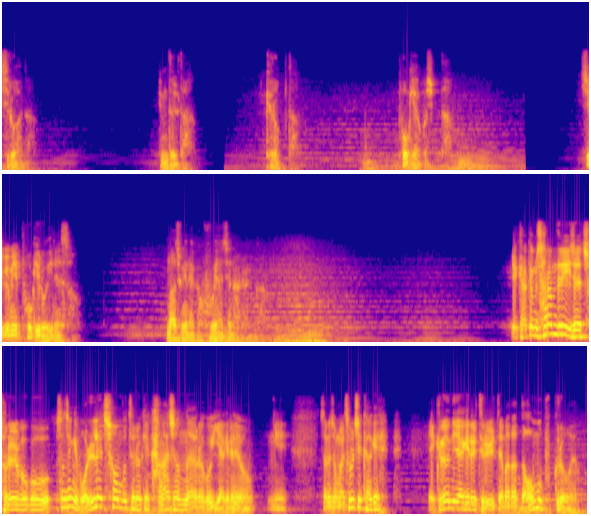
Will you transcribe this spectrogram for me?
지루하다. 힘들다. 괴롭다. 포기하고 싶다. 지금 이 포기로 인해서 나중에 내가 후회하진 않을까. 예, 가끔 사람들이 이제 저를 보고 선생님 원래 처음부터 이렇게 강하셨나요? 라고 이야기를 해요. 예, 저는 정말 솔직하게 예, 그런 이야기를 들을 때마다 너무 부끄러워요.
